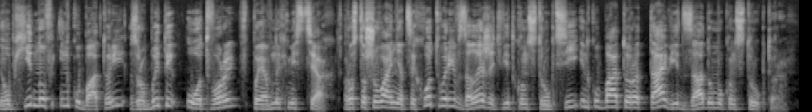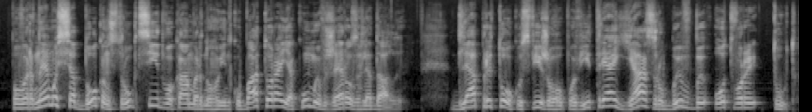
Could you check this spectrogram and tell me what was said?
необхідно в інкубаторі зробити отвори в певних місцях. Розташування цих отворів залежить від конструкції інкубатора та від задуму конструктора. Повернемося до конструкції двокамерного інкубатора, яку ми вже розглядали. Для притоку свіжого повітря я зробив би отвори тут.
